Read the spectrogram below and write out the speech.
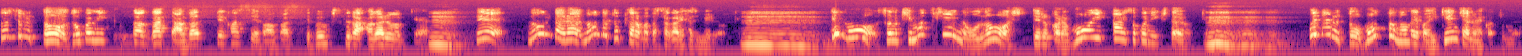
そうすると、ドーパミンがガッて上がって、活性が上がって、分泌が上がるわけ。うん。で、飲んだら、飲んだ時からまた下がり始めるわけ。うん。でも、その気持ちいいのを脳は知ってるから、もう一回そこに行きたいわけ。うんうんうん。ってなると、もっと飲めばいけんじゃないかと思う。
